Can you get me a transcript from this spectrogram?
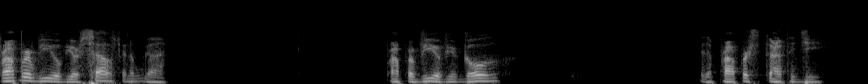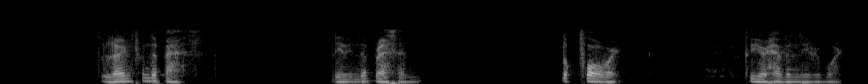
Proper view of yourself and of God. Proper view of your goal with a proper strategy to learn from the past, live in the present, look forward to your heavenly reward.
